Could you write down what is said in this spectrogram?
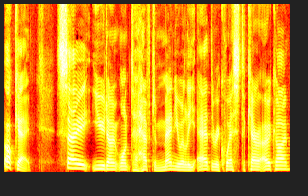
Okay, say you don't want to have to manually add the request to Karaoki,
